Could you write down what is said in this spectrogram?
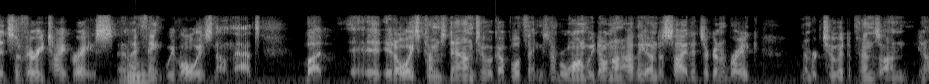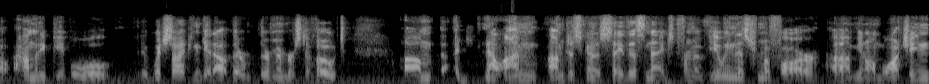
it's a very tight race, and mm. I think we've always known that. But it, it, always comes down to a couple of things. Number one, we don't know how the undecideds are going to break. Number two, it depends on you know how many people will, which side can get out their their members to vote. Um, now I'm I'm just going to say this next from a, viewing this from afar. Um, you know, I'm watching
